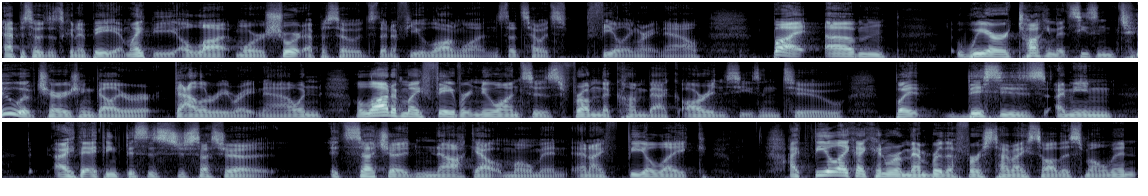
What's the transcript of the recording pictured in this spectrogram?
episodes it's going to be. It might be a lot more short episodes than a few long ones. That's how it's feeling right now. But um, we are talking about season two of Cherishing Valerie, Valerie right now, and a lot of my favorite nuances from the comeback are in season two. But this is, I mean, I, th- I think this is just such a, it's such a knockout moment, and I feel like, I feel like I can remember the first time I saw this moment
